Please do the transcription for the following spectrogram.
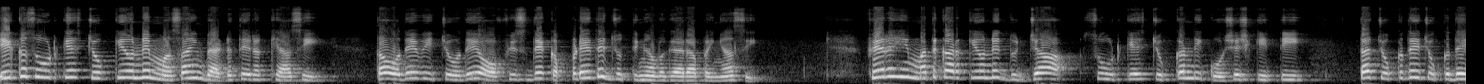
ਇੱਕ ਸੂਟਕੇਸ ਚੁੱਕ ਕੇ ਉਹਨੇ ਮਸਾਂ ਹੀ ਬੈੱਡ ਤੇ ਰੱਖਿਆ ਸੀ, ਤਾਂ ਉਹਦੇ ਵਿੱਚ ਉਹਦੇ ਆਫਿਸ ਦੇ ਕੱਪੜੇ ਤੇ ਜੁੱਤੀਆਂ ਵਗੈਰਾ ਪਈਆਂ ਸੀ। ਫਿਰ ਹਿੰਮਤ ਕਰਕੇ ਉਹਨੇ ਦੂਜਾ ਸੂਟਕੇਸ ਚੁੱਕਣ ਦੀ ਕੋਸ਼ਿਸ਼ ਕੀਤੀ। ਤਾਂ ਚੁੱਕਦੇ ਚੁੱਕਦੇ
